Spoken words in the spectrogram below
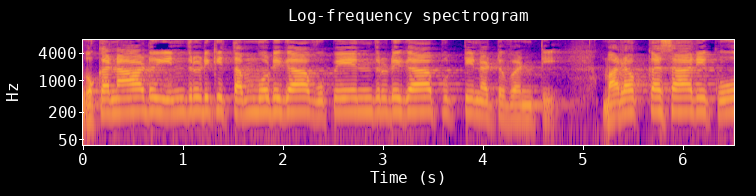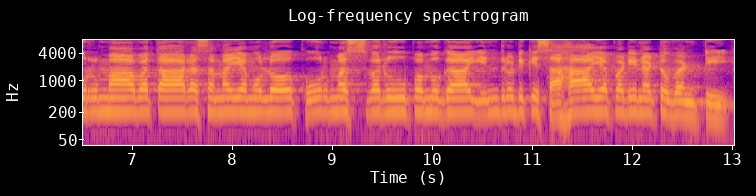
ఒకనాడు ఇంద్రుడికి తమ్ముడిగా ఉపేంద్రుడిగా పుట్టినటువంటి మరొక్కసారి కూర్మావతార సమయములో కూర్మస్వరూపముగా ఇంద్రుడికి సహాయపడినటువంటి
